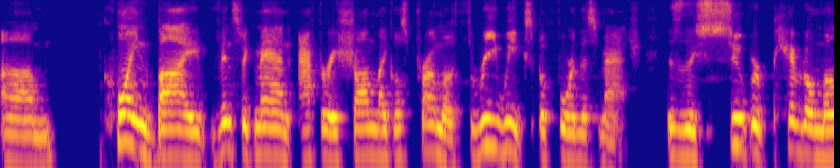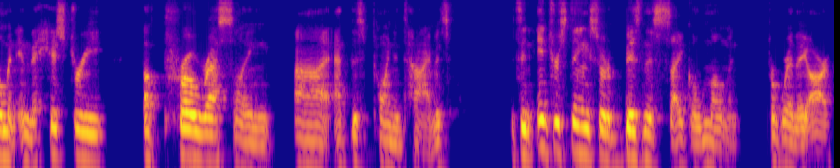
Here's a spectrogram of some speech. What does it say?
Um, coined by vince mcmahon after a shawn michaels promo three weeks before this match. This is a super pivotal moment in the history of pro wrestling uh, at this point in time. It's it's an interesting sort of business cycle moment for where they are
